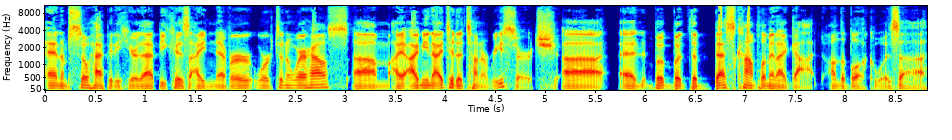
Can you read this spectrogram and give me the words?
and I'm so happy to hear that because I never worked in a warehouse. Um, I, I mean, I did a ton of research, uh, and but but the best compliment I got on the book was uh,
